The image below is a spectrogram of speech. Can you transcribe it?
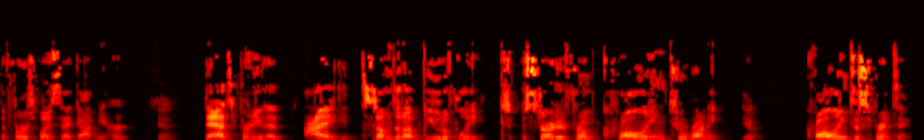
the first place that got me hurt. Yeah. That's pretty, uh, I summed it up beautifully. Started from crawling to running Yep. crawling to sprinting.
